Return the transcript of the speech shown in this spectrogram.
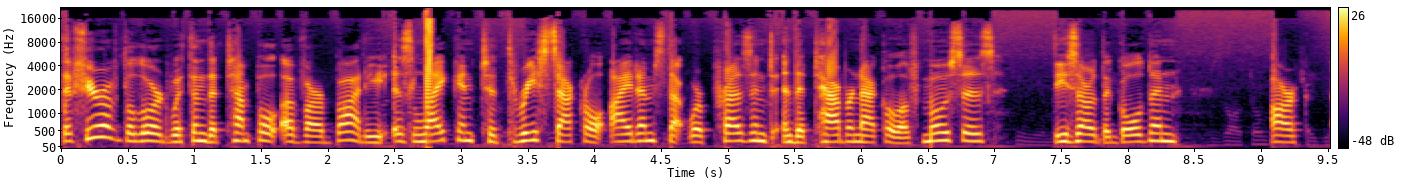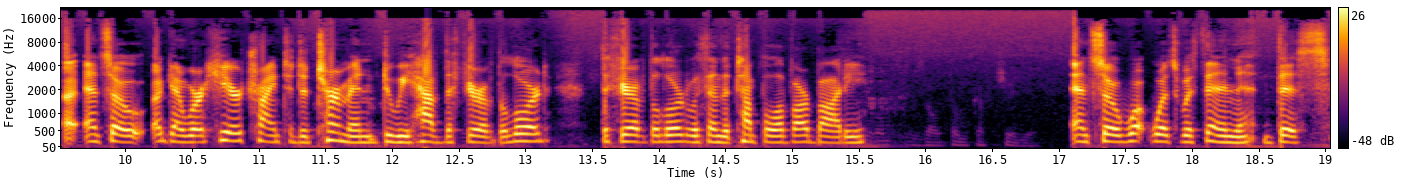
The fear of the Lord within the temple of our body is likened to three sacral items that were present in the tabernacle of Moses. These are the golden ark. Uh, and so, again, we're here trying to determine do we have the fear of the Lord, the fear of the Lord within the temple of our body. And so, what was within this,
